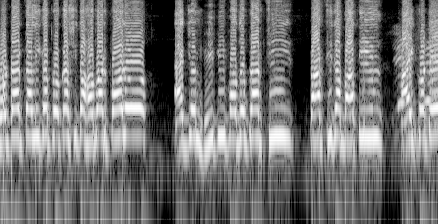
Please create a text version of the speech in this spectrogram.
ভোটার তালিকা প্রকাশিত হবার পরও একজন ভিপি পদপ্রার্থী, প্রার্থিতা বাতিল। হাইকোর্টে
